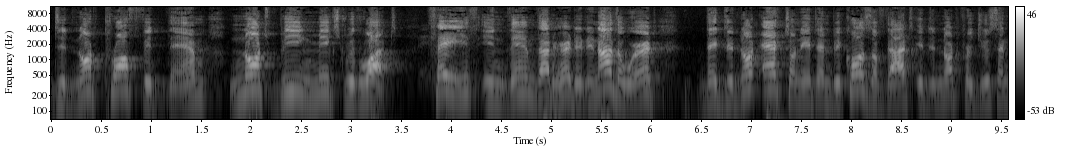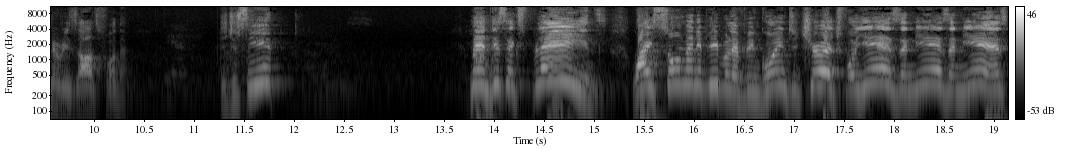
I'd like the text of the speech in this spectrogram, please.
did not profit them, not being mixed with what? Faith in them that heard it. In other words, they did not act on it, and because of that, it did not produce any results for them. Did you see it? Man, this explains why so many people have been going to church for years and years and years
